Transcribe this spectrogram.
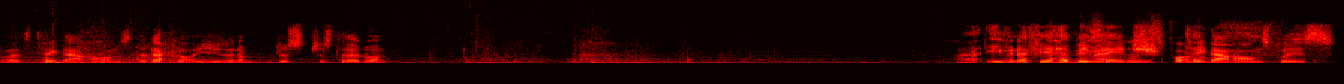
let's take down horns. They're definitely using them. Just just heard one. Uh, even if you're heavy Yes, mage, take down horns, please.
